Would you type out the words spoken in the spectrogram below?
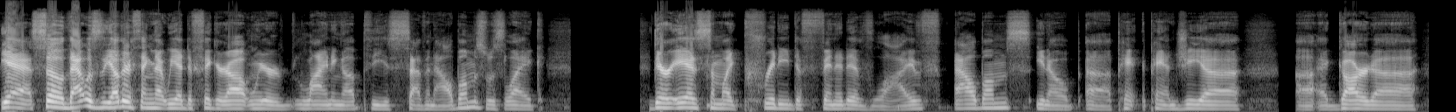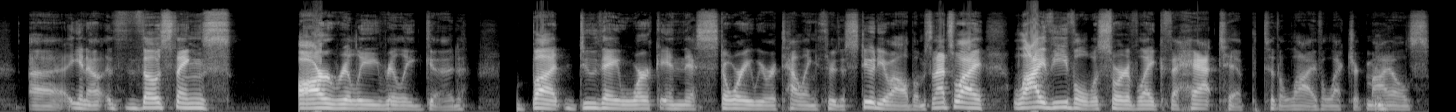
Yeah, so that was the other thing that we had to figure out when we were lining up these seven albums was like there is some like pretty definitive live albums, you know, uh Pan- Pangaea, uh Agharta, uh you know, those things are really really good. But do they work in this story we were telling through the studio albums? And that's why Live Evil was sort of like the hat tip to the live Electric Miles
